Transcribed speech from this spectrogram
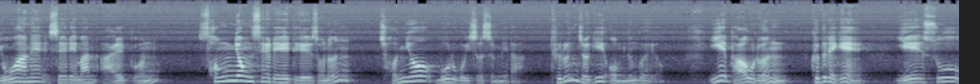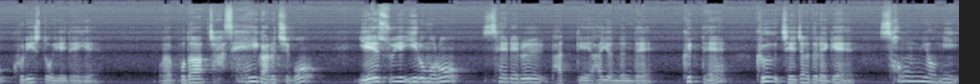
요한의 세례만 알 뿐 성령 세례에 대해서는 전혀 모르고 있었습니다. 들은 적이 없는 거예요. 이에 바울은 그들에게 예수 그리스도에 대해 보다 자세히 가르치고 예수의 이름으로 세례를 받게 하였는데 그때 그 제자들에게 성령이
